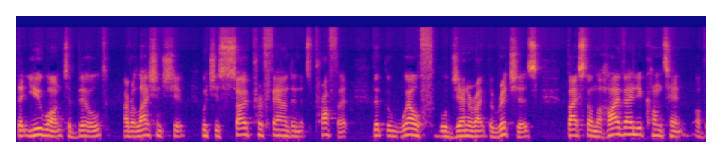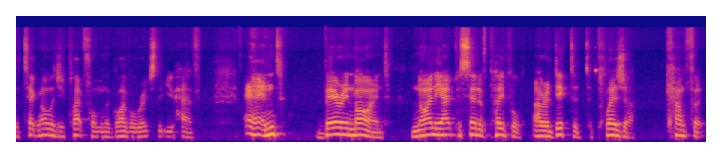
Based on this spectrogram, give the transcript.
that you want to build a relationship which is so profound in its profit that the wealth will generate the riches based on the high value content of the technology platform and the global reach that you have. And bear in mind, 98% of people are addicted to pleasure, comfort,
